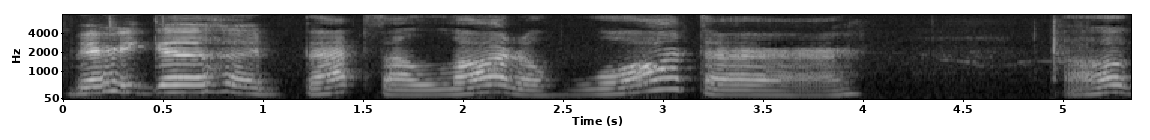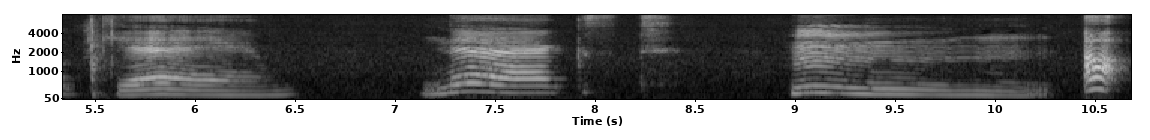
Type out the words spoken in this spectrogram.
Very good. That's a lot of water. Okay. Next. Hmm. Ah,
